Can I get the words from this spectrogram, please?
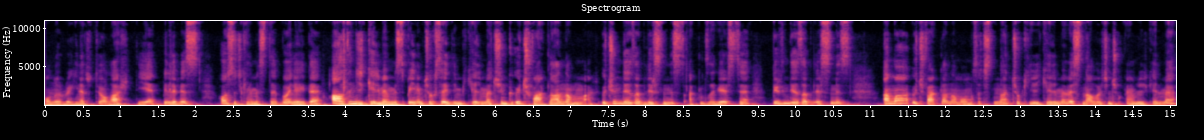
Onu rehine tutuyorlar diyebiliriz. Hostage kelimesi de böyleydi. Altıncı kelimemiz benim çok sevdiğim bir kelime. Çünkü üç farklı anlamı var. Üçünü de yazabilirsiniz aklınıza gelirse. Birini de yazabilirsiniz. Ama üç farklı anlam olması açısından çok iyi bir kelime ve sınavlar için çok önemli bir kelime.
